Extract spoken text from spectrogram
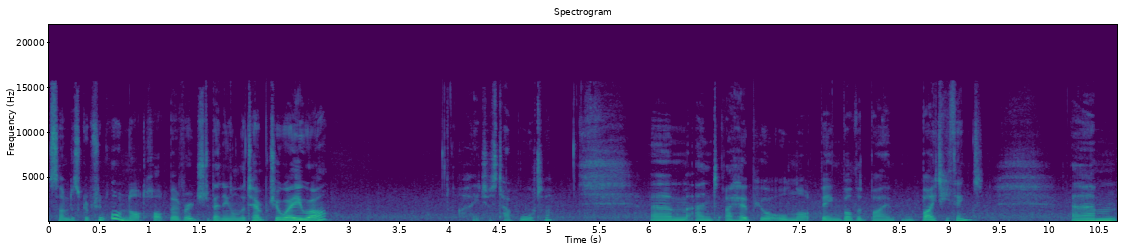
some description, or not hot beverage, depending on the temperature where you are, I just have water. Um, and I hope you're all not being bothered by bitey things. Um,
